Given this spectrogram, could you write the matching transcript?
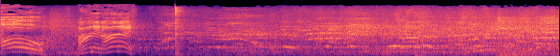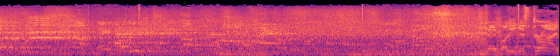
Oh! On it, on it! Okay, Buggy, just drive.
